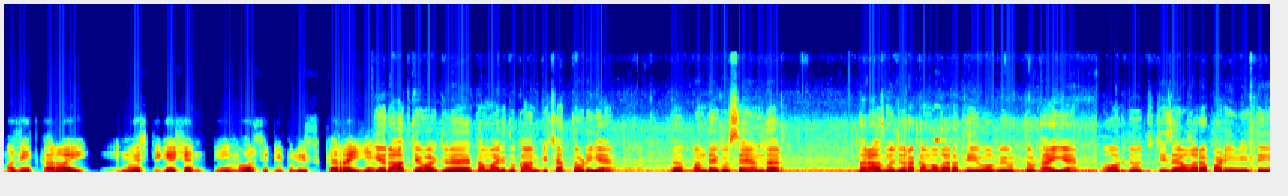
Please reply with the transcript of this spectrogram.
मजीद कार्रवाई इन्वेस्टिगेशन टीम और सिटी पुलिस कर रही है। ये रात के वक्त जो है, हमारी दुकान की छत तोड़ी है। तो बंदे घुसे हैं अंदर। दराज में जो रकम वगैरह थी, वो भी तो उठाई है। और जो चीज़ें वगैरह पड़ी हुई थी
